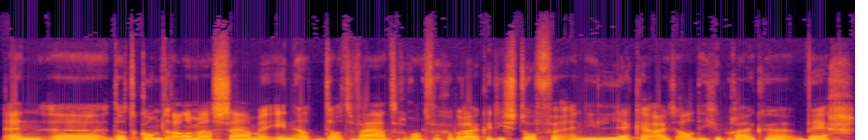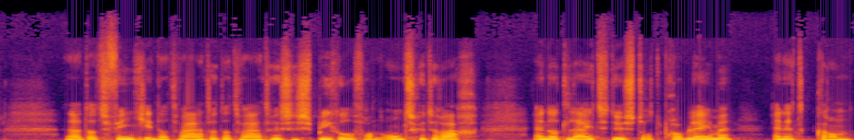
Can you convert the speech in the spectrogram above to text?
En uh, dat komt allemaal samen in dat water. Want we gebruiken die stoffen en die lekken uit al die gebruiken weg. Nou, dat vind je in dat water. Dat water is een spiegel van ons gedrag. En dat leidt dus tot problemen. En het kan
